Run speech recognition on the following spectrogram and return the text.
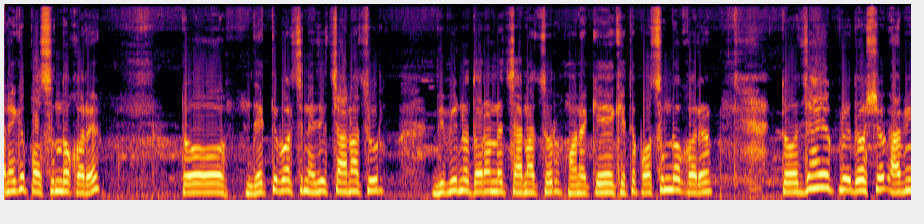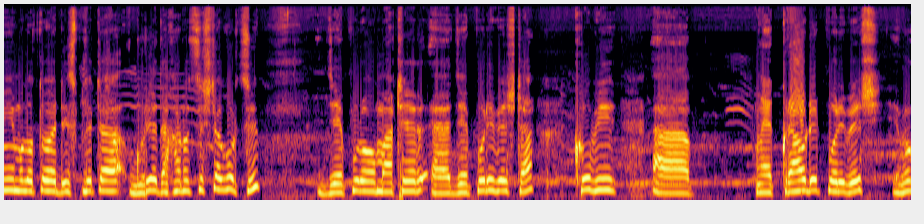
অনেকে পছন্দ করে। তো দেখতে পাচ্ছেন এই যে চানাচুর, বিভিন্ন ধরনের চানাচুর অনেকে খেতে পছন্দ করেন। তো যাই হোক, প্রিয় দর্শক, আমি মূলত ডিসপ্লেটা ঘুরিয়ে দেখানোর চেষ্টা করছি যে পুরো মাঠের যে পরিবেশটা খুবই ক্রাউডেড পরিবেশ এবং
